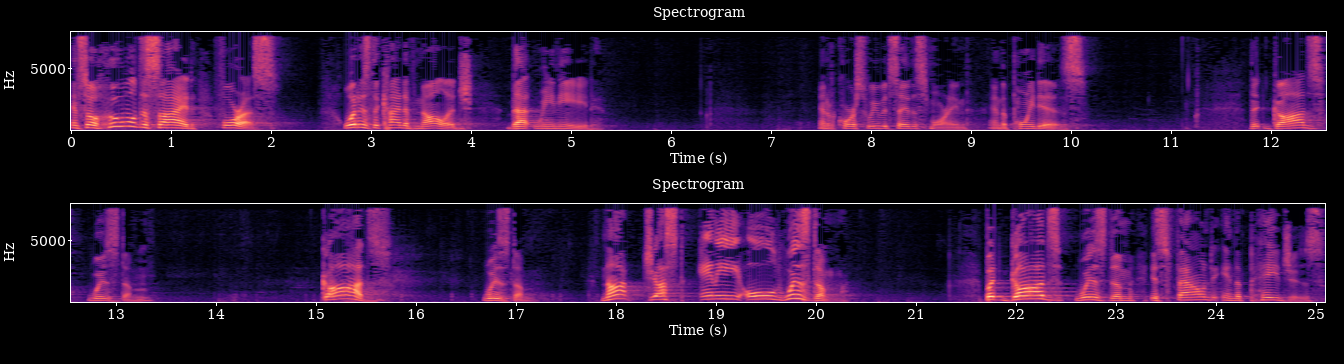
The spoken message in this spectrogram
And so, who will decide for us what is the kind of knowledge that we need? And of course, we would say this morning, and the point is that God's wisdom, God's wisdom, not just any old wisdom. But God's wisdom is found in the pages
